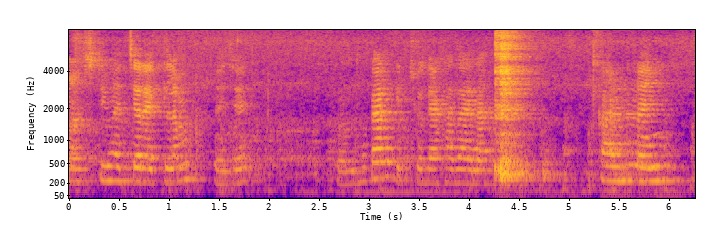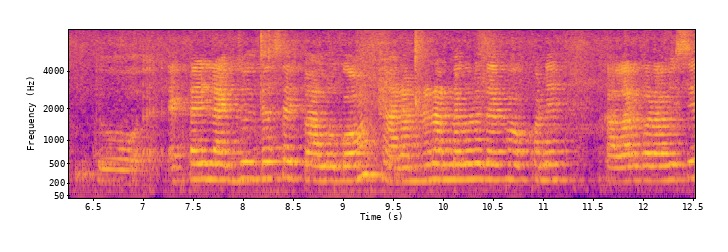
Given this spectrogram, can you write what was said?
মাছটি ভাজা রাখলাম, এই যে অন্ধকার, কিছু দেখা যায় না। কারেন্ট নাই। তো একটাই লাইট জ্বলতেছে, একটু আলো কম। আর আমরা রান্না করে দেখো, ওখানে কালার করা হয়েছে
